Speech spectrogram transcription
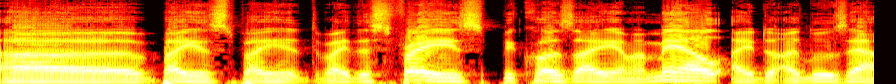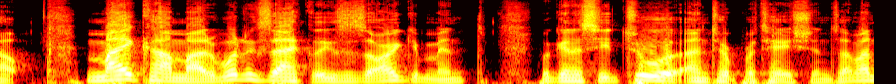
uh, by his by his, by this phrase, because I am a male, I, I lose out. My kamar, what exactly is his argument? We're going to see two interpretations. Kamad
